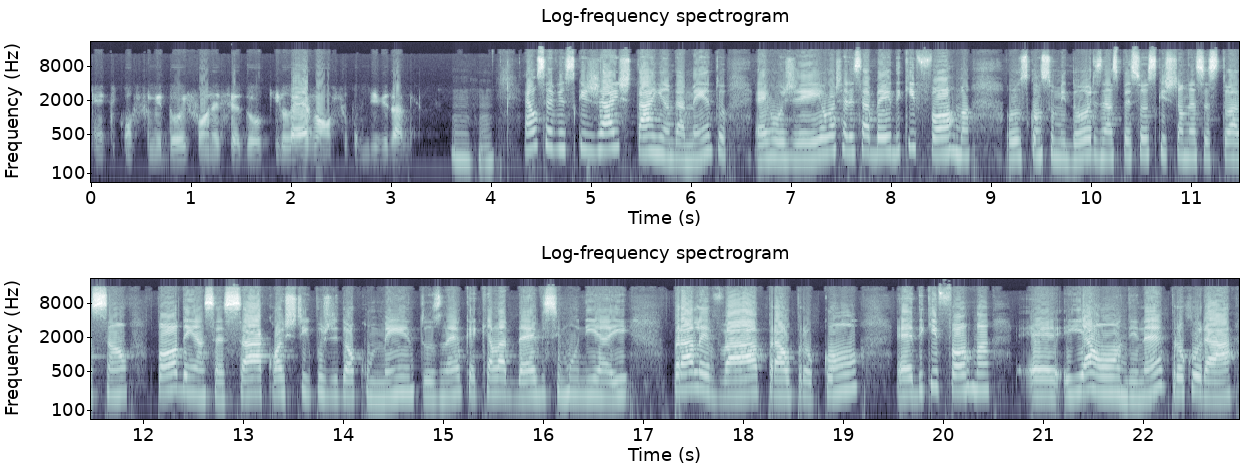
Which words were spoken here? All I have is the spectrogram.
entre consumidor e fornecedor que levam ao superendividamento. Uhum. É um serviço que já está em andamento, é, Roger. Eu gostaria de saber de que forma os consumidores, né, as pessoas que estão nessa situação, podem acessar, quais tipos de documentos, né, o que, é que ela deve se munir aí para levar para o PROCON, é, de que forma é, e aonde né, procurar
